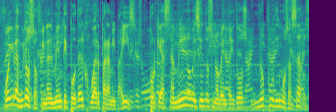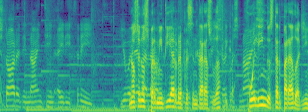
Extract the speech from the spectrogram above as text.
Fue grandioso finalmente poder jugar para mi país, porque hasta 1992 no pudimos hacerlo. No se nos permitía representar a Sudáfrica. Fue lindo estar parado allí,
